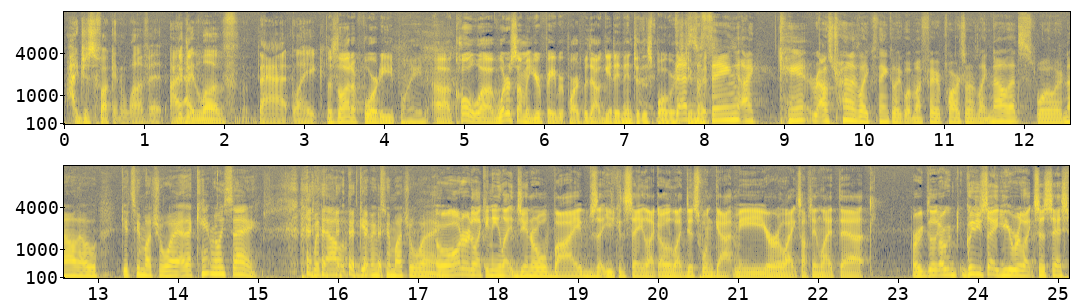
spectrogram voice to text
i just fucking love it i, I love that like there's a lot of 4d playing uh cole uh, what are some of your favorite parts without getting into the spoilers That's too the much thing. I can't. I was trying to like think like what my favorite parts are. I was like, no, that's spoiler. No, that'll give too much away. I can't really say without giving too much away. or order like any like general vibes that you could say like oh like this one got me or like something like that or, or could you say you were like success,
